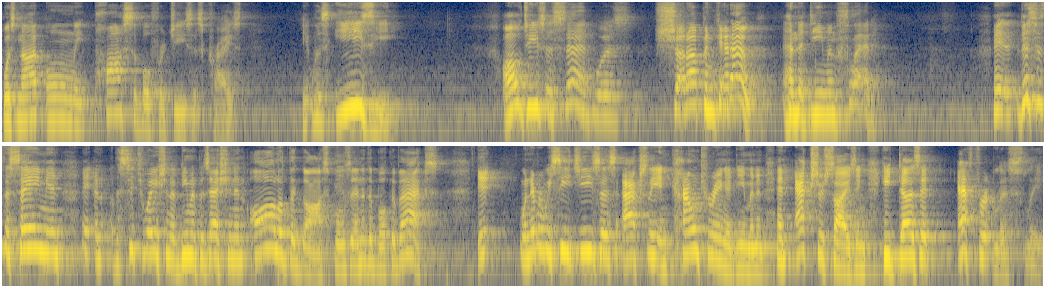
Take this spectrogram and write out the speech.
was not only possible for Jesus Christ, it was easy. All Jesus said was, Shut up and get out. And the demon fled. Eh, this is the same in, in, the situation of demon possession in all of the Gospels and in the book of Acts. It, whenever we see Jesus actually encountering a demon and, and exorcising, he does it effortlessly.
